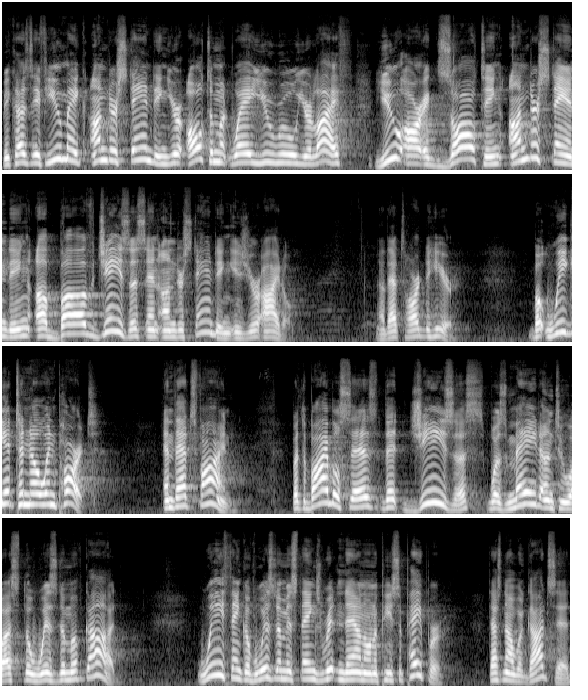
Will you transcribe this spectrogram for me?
because if you make understanding your ultimate way you rule your life, you are exalting understanding above Jesus, and understanding is your idol. Now, that's hard to hear. But we get to know in part, and that's fine. But the Bible says that Jesus was made unto us the wisdom of God. We think of wisdom as things written down on a piece of paper. That's not what God said.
